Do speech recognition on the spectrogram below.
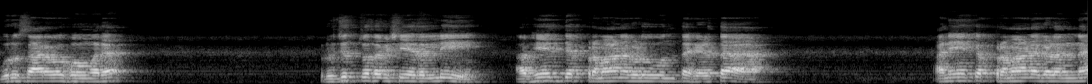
ಗುರು ಸಾರ್ವಭೌಮರ ರುಜುತ್ವದ ವಿಷಯದಲ್ಲಿ ಅಭೇದ್ಯ ಪ್ರಮಾಣಗಳು ಅಂತ ಹೇಳ್ತಾ ಅನೇಕ ಪ್ರಮಾಣಗಳನ್ನು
